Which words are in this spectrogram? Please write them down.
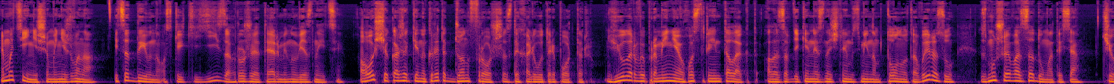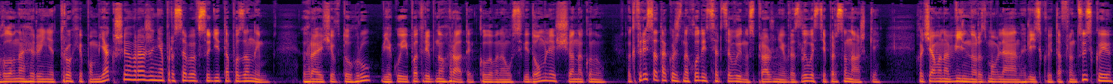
емоційнішими, ніж вона. І це дивно, оскільки їй загрожує термін у в'язниці. А ось що каже кінокритик Джон Фрош з The Hollywood Reporter. Гюлер випромінює гострий інтелект, але завдяки незначним змінам тону та виразу змушує вас задуматися, чи головна героїня трохи пом'якшує враження про себе в суді та поза ним, граючи в ту гру, в яку їй потрібно грати, коли вона усвідомлює, що на кону. Актриса також знаходить серцевину справжньої вразливості персонажки. Хоча вона вільно розмовляє англійською та французькою,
